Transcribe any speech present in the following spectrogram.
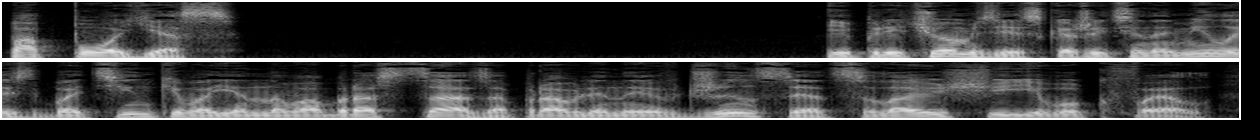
По пояс. И при чем здесь, скажите на милость, ботинки военного образца, заправленные в джинсы, отсылающие его к Фэл —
